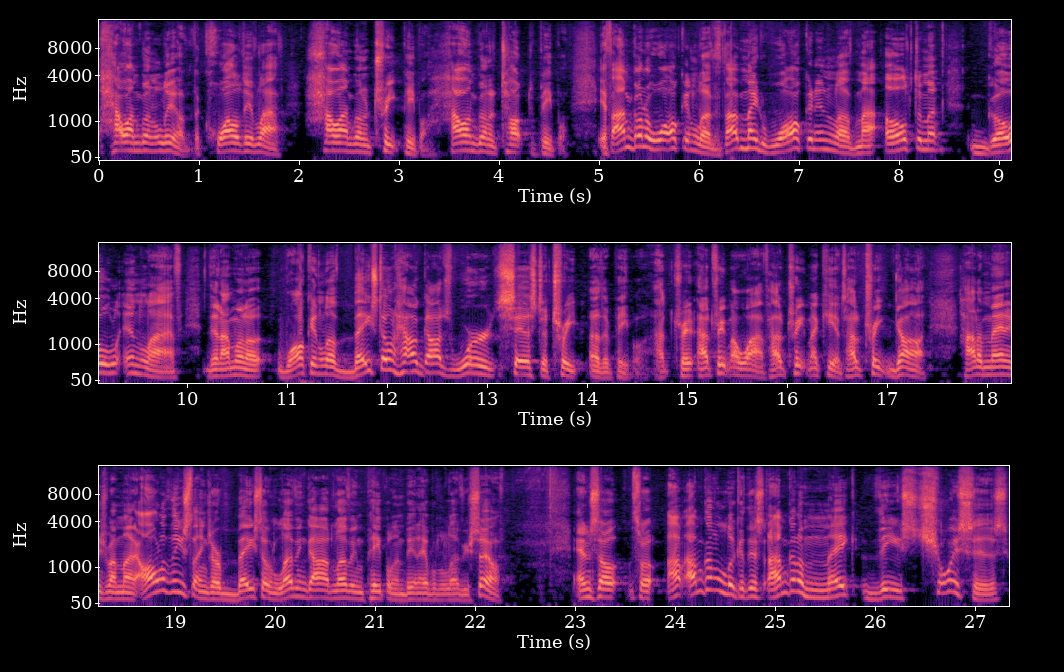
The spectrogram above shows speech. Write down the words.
how I'm going to live, the quality of life how I'm going to treat people, how I'm going to talk to people. If I'm going to walk in love, if I've made walking in love my ultimate goal in life, then I'm going to walk in love based on how God's word says to treat other people. How to treat, how to treat my wife, how to treat my kids, how to treat God, how to manage my money. All of these things are based on loving God, loving people, and being able to love yourself. And so, so I'm going to look at this. I'm going to make these choices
